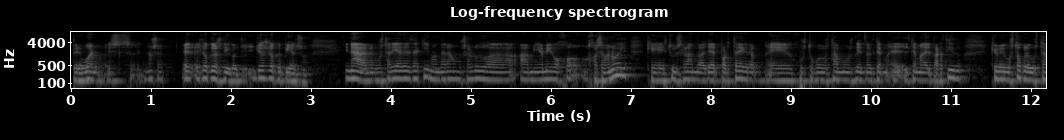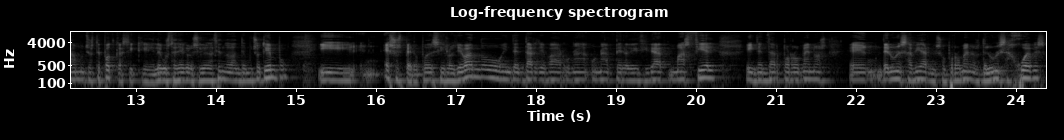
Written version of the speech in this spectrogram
pero bueno, es, no sé, es, lo que os digo, yo, es lo que pienso. Y nada, me gustaría desde aquí mandar un saludo a, mi amigo José Manuel, que estuvimos hablando ayer por Telegram, eh, justo cuando estábamos viendo el tema, el tema del partido, que me gustó, que le gustaba mucho este podcast y que le gustaría que lo siguiera haciendo durante mucho tiempo. Y eso espero, poder seguirlo llevando o intentar llevar una, una periodicidad más fiel e intentar por lo menos eh, de lunes a viernes o por lo menos de lunes a jueves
